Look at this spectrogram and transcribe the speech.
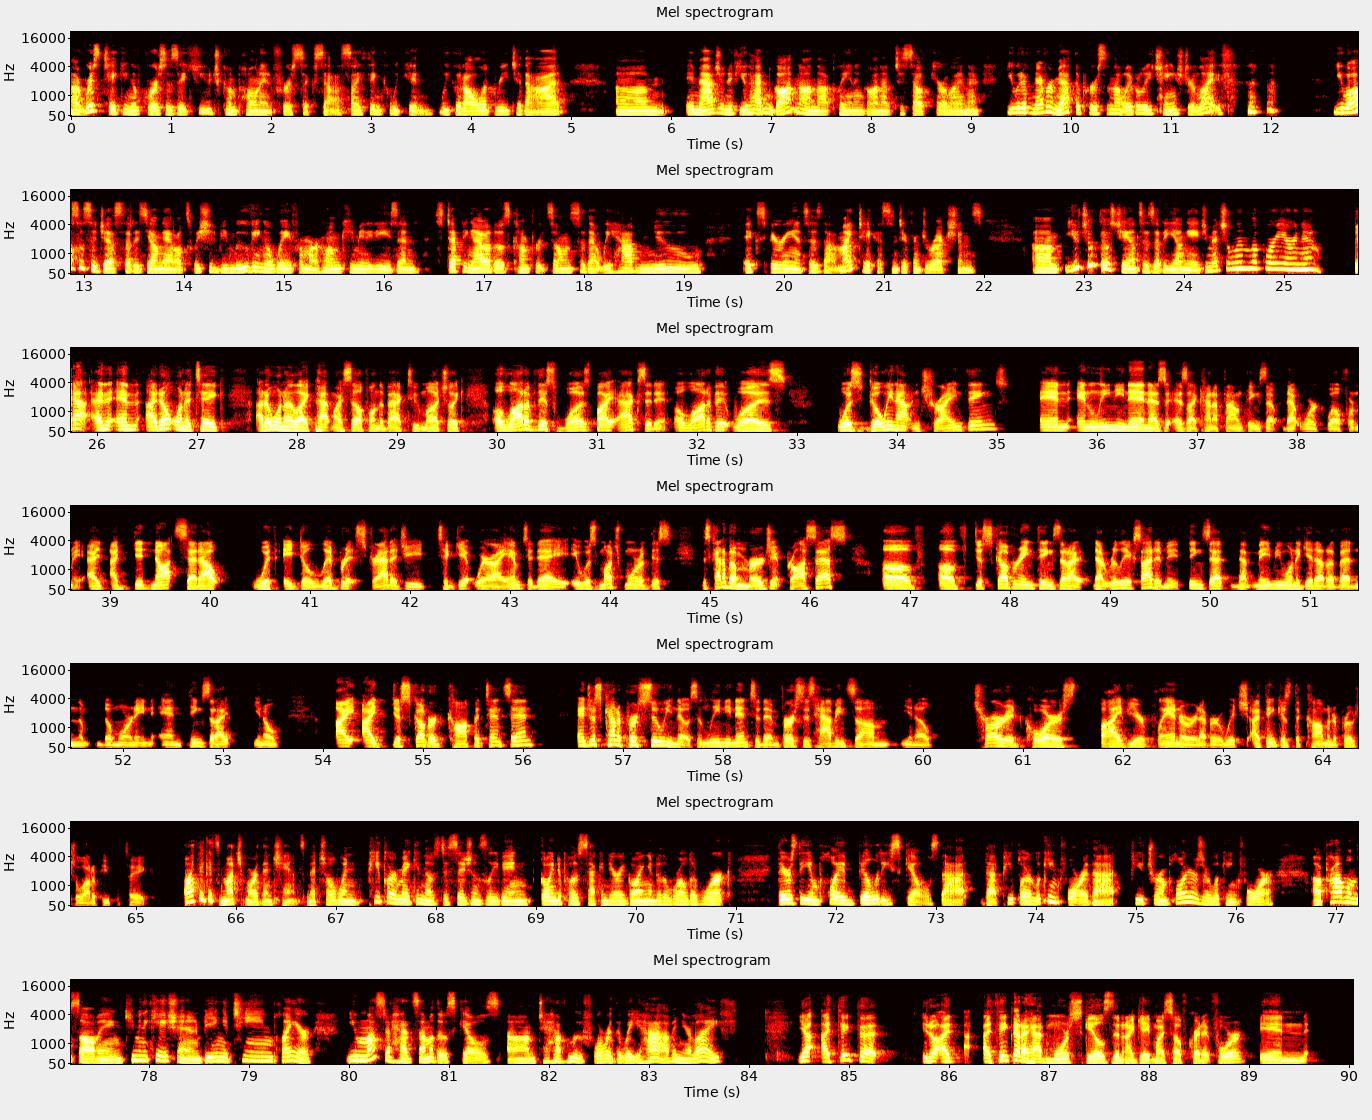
Uh, risk taking, of course, is a huge component for success. I think we can we could all agree to that um, imagine if you hadn't gotten on that plane and gone out to South Carolina, you would have never met the person that literally changed your life. you also suggest that as young adults, we should be moving away from our home communities and stepping out of those comfort zones so that we have new experiences that might take us in different directions. Um, you took those chances at a young age, Mitchell, and look where you are now. Yeah, and and I don't want to take I don't want to like pat myself on the back too much. Like a lot of this was by accident. A lot of it was was going out and trying things and and leaning in as as I kind of found things that that worked well for me. I, I did not set out with a deliberate strategy to get where I am today. It was much more of this this kind of emergent process of of discovering things that I that really excited me, things that that made me want to get out of bed in the, the morning, and things that I you know I I discovered competence in, and just kind of pursuing those and leaning into them versus having some you know charted course five year plan or whatever, which I think is the common approach a lot of people take. I think it's much more than chance, Mitchell. When people are making those decisions, leaving, going to post secondary, going into the world of work, there's the employability skills that that people are looking for, that future employers are looking for, uh, problem solving, communication, being a team player. You must have had some of those skills um, to have moved forward the way you have in your life. Yeah, I think that you know, I I think that I had more skills than I gave myself credit for in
